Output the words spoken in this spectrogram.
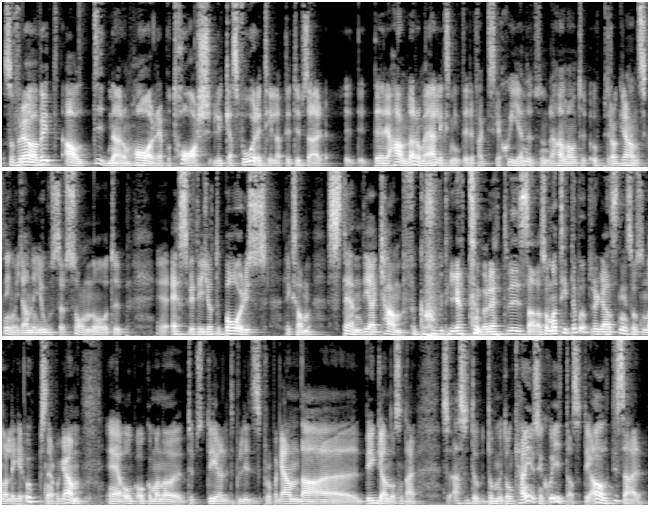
så för övrigt alltid när de har reportage lyckas få det till att det typ så här det det handlar om är liksom inte det faktiska skeendet utan det handlar om typ Uppdrag granskning och Janne Josefsson och typ eh, SVT Göteborgs liksom ständiga kamp för godheten och rättvisan. Alltså om man tittar på Uppdrag granskning så som de lägger upp sina program eh, och, och om man har typ studerat lite politisk propaganda eh, byggande och sånt där så alltså de, de, de kan ju sin skit alltså. Det är alltid så här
